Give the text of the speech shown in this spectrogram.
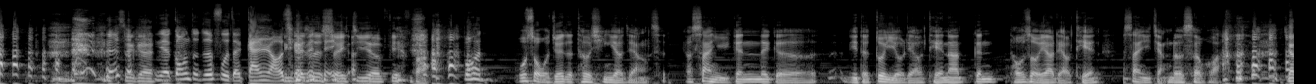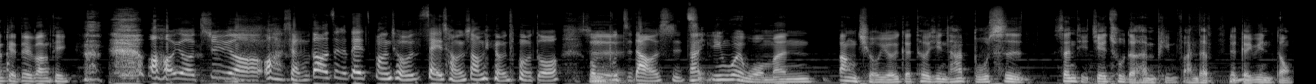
这个 你的工作就是负责干扰，应该是随机而变吧？不过。捕手我觉得特性要这样子，要善于跟那个你的队友聊天啊，跟投手要聊天，善于讲垃圾话，讲给对方听。哇，好有趣哦！哇，想不到这个在棒球赛场上面有这么多我们不知道的事情。那因为我们棒球有一个特性，它不是身体接触的很频繁的那个运动，嗯、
